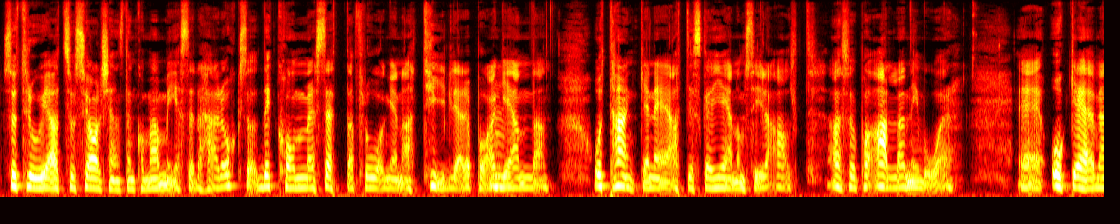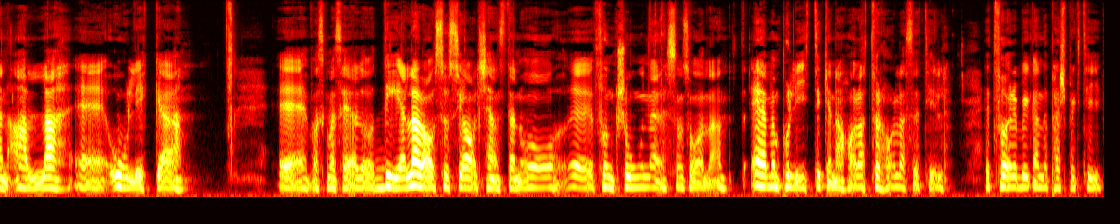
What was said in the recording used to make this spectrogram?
så tror jag att socialtjänsten kommer ha med sig det här också. Det kommer sätta frågorna tydligare på Mm. agendan och tanken är att det ska genomsyra allt, alltså på alla nivåer eh, och även alla eh, olika eh, vad ska man säga då, delar av socialtjänsten och eh, funktioner som sådant. Även politikerna har att förhålla sig till ett förebyggande perspektiv.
